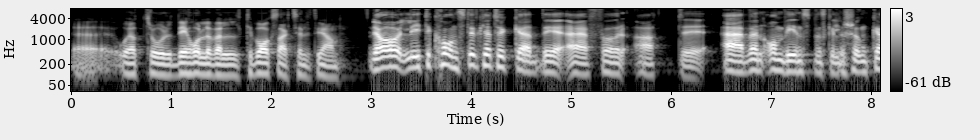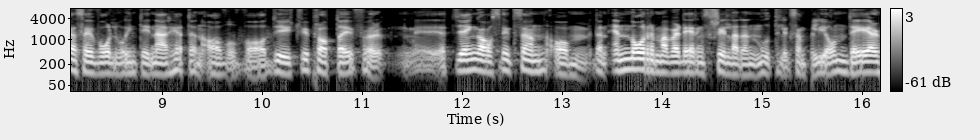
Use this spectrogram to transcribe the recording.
Eh, och jag tror det håller väl tillbaks aktien lite grann. Ja, lite konstigt kan jag tycka det är för att eh, även om vinsten skulle sjunka så är Volvo inte i närheten av att vara dyrt. Vi pratade ju för eh, ett gäng avsnitt sedan om den enorma värderingsskillnaden mot till exempel John Deere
